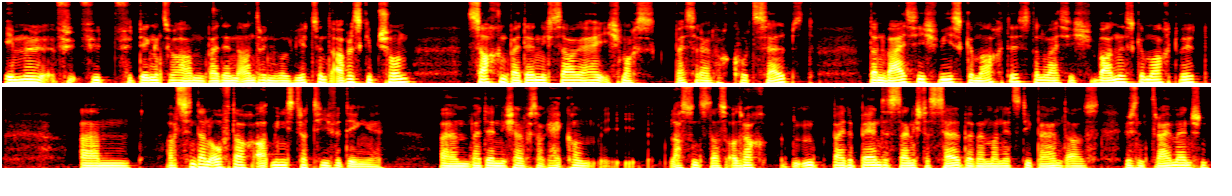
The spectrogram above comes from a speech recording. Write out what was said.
immer für, für, für Dinge zu haben, bei denen andere involviert sind. Aber es gibt schon Sachen, bei denen ich sage, hey, ich mache es besser einfach kurz selbst. Dann weiß ich, wie es gemacht ist, dann weiß ich, wann es gemacht wird. Ähm, aber es sind dann oft auch administrative Dinge, ähm, bei denen ich einfach sage, hey komm, lass uns das. Oder auch bei der Band ist es eigentlich dasselbe, wenn man jetzt die Band als, wir sind drei Menschen,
